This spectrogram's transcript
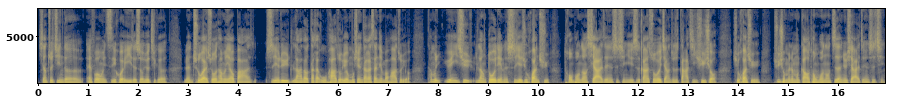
像最近的 FOMC 会议的时候，有几个人出来说他们要把。失业率拉到大概五趴左右，目前大概三点八趴左右。他们愿意去让多一点的失业去换取通膨胀下来这件事情，也是刚才所谓讲，就是打击需求，去换取需求没那么高，通膨胀自然就下来这件事情。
